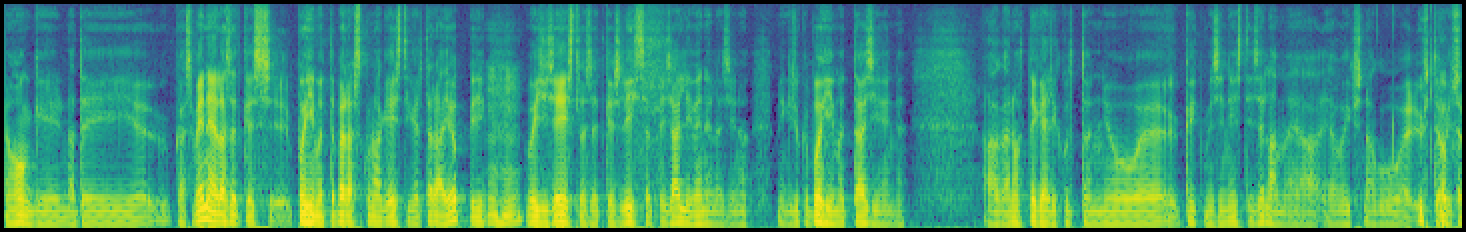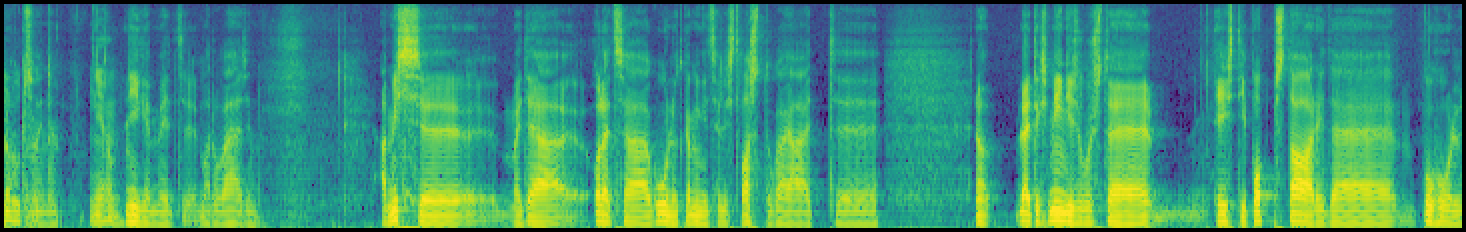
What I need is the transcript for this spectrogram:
noh, ongi, nad ei, kas venelased, kes põhimõtte pärast kunagi eesti keelt ära ei õpi mm -hmm. või siis eestlased, kes lihtsalt ei salli venelasi, noh, mingi niisugune põhimõtte asi on ju. aga noh, tegelikult on ju kõik me siin Eestis elame ja, ja võiks nagu ühte hoida rohkem, on ju. niigi on meid maru vähe siin aga mis, äh, ma ei tea, oled sa kuulnud ka mingit sellist vastukaja, et äh, no näiteks mingisuguste Eesti popstaaride puhul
